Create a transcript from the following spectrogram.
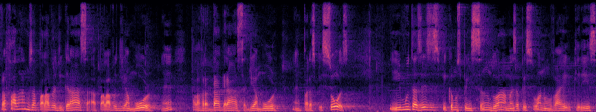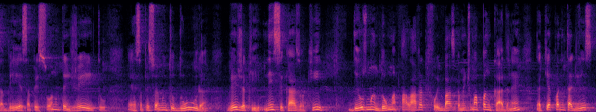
para falarmos a palavra de graça, a palavra de amor, né, palavra da graça, de amor né, para as pessoas. E muitas vezes ficamos pensando: ah, mas a pessoa não vai querer saber, essa pessoa não tem jeito, essa pessoa é muito dura. Veja que nesse caso aqui, Deus mandou uma palavra que foi basicamente uma pancada, né? Daqui a 40 dias,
